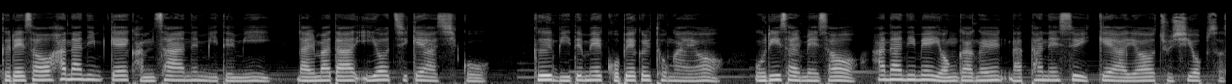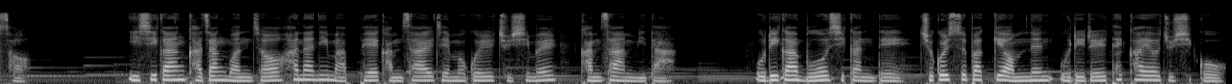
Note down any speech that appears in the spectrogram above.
그래서 하나님께 감사하는 믿음이 날마다 이어지게 하시고 그 믿음의 고백을 통하여 우리 삶에서 하나님의 영광을 나타낼 수 있게 하여 주시옵소서. 이 시간 가장 먼저 하나님 앞에 감사할 제목을 주심을 감사합니다. 우리가 무엇이간데 죽을 수밖에 없는 우리를 택하여 주시고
